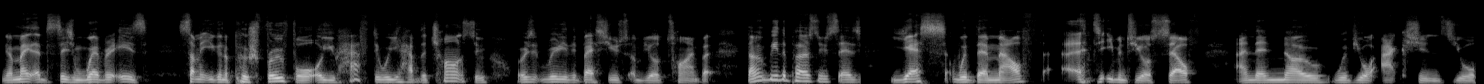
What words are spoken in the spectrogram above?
you know, make that decision whether it is something you're going to push through for, or you have to, or you have the chance to, or is it really the best use of your time? But don't be the person who says yes with their mouth, uh, even to yourself, and then no with your actions, your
